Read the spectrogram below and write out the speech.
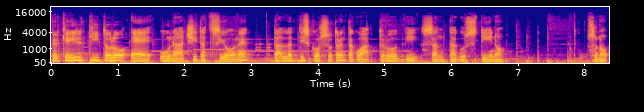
Perché il titolo è una citazione dal discorso 34 di Sant'Agostino. Sono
